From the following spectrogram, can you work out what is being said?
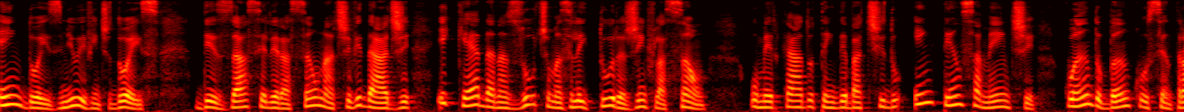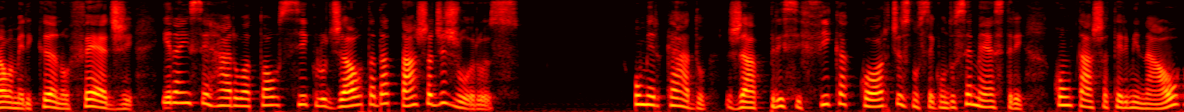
em 2022, desaceleração na atividade e queda nas últimas leituras de inflação, o mercado tem debatido intensamente quando o Banco Central Americano, Fed, irá encerrar o atual ciclo de alta da taxa de juros. O mercado já precifica cortes no segundo semestre, com taxa terminal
